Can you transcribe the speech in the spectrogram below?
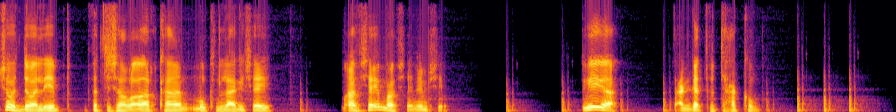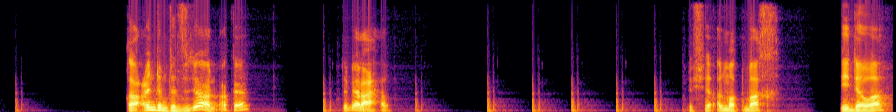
شوف الدواليب فتش الأركان ممكن نلاقي شيء. ما في شيء ما في شيء نمشي. دقيقة تعقدت بالتحكم آه عندهم تلفزيون أوكي. تبي ألاحظ. وش المطبخ؟ في دواء.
